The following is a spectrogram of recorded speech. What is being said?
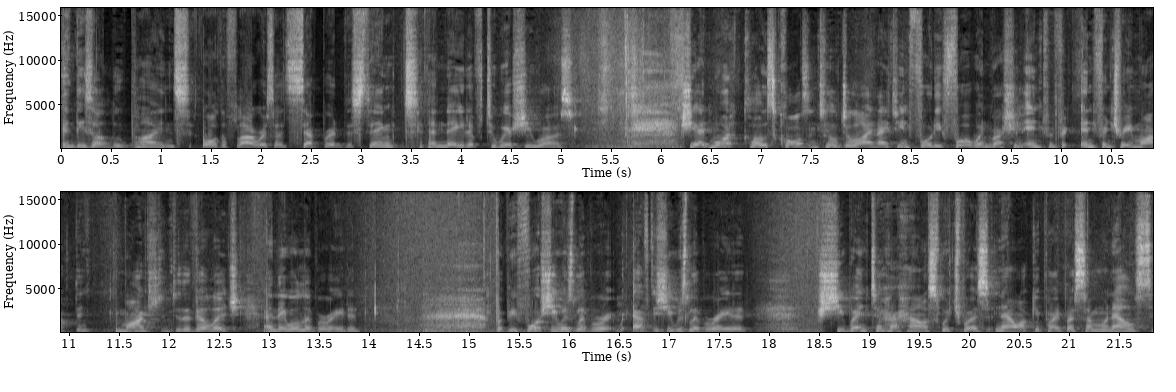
And these are lupines. All the flowers are separate, distinct, and native to where she was. She had more close calls until July 1944 when Russian infantry in, marched into the village and they were liberated. But before she was liberated, after she was liberated, she went to her house, which was now occupied by someone else,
